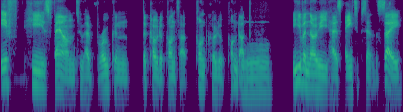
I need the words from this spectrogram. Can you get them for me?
if he is found to have broken the code of conduct, con- code of conduct, Mm, even though he has 80% of the say,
